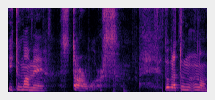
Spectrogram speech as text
I tu mamy Star Wars. Dobra, tu, no.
